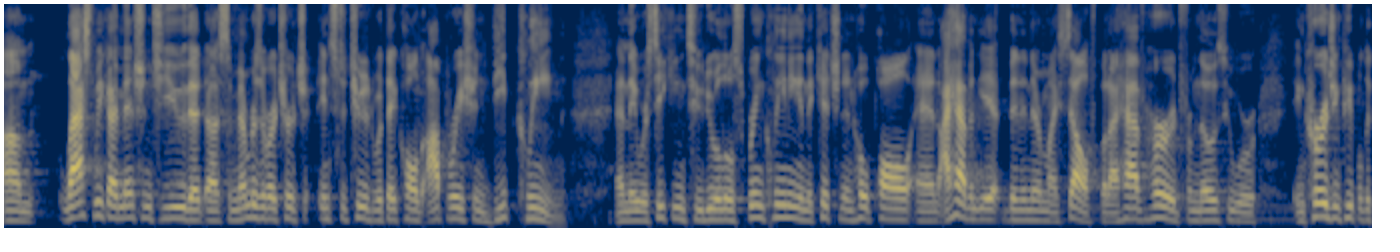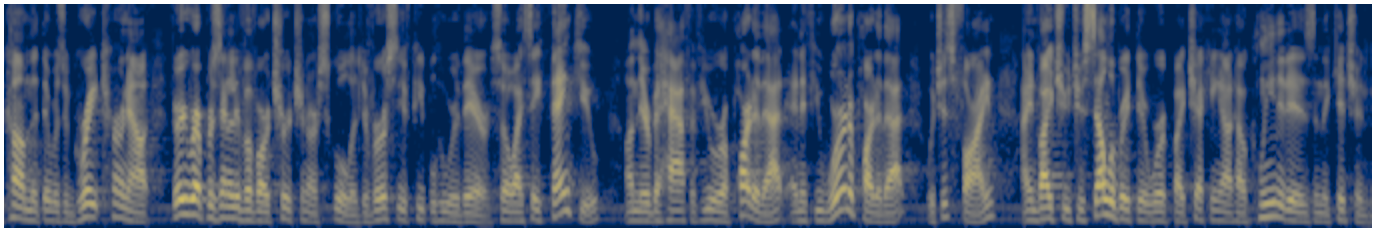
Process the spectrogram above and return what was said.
Um, last week I mentioned to you that uh, some members of our church instituted what they called Operation Deep Clean. And they were seeking to do a little spring cleaning in the kitchen in Hope Hall. And I haven't yet been in there myself, but I have heard from those who were encouraging people to come that there was a great turnout, very representative of our church and our school, a diversity of people who were there. So I say thank you on their behalf if you were a part of that. And if you weren't a part of that, which is fine, I invite you to celebrate their work by checking out how clean it is in the kitchen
